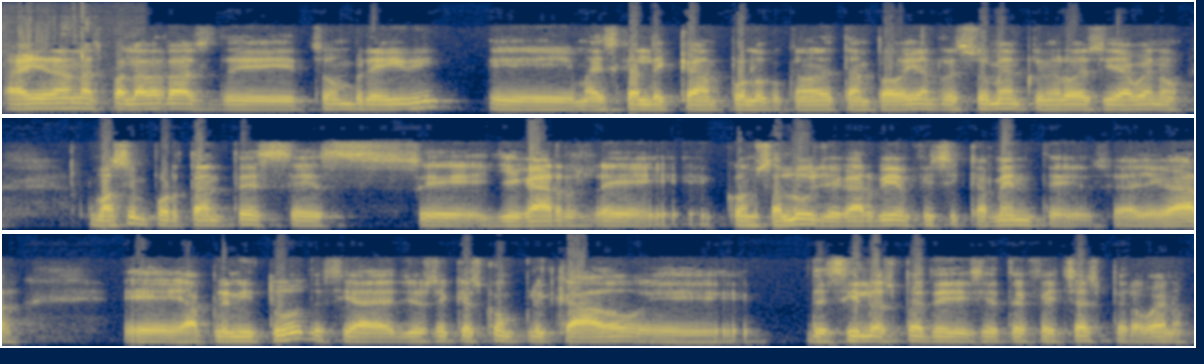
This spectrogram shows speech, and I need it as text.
Ahí eran las palabras de Tom Brady, eh, mariscal de campo, los Bucaneros de Tampa Bay. En resumen, primero decía, bueno, lo más importante es, es eh, llegar eh, con salud, llegar bien físicamente, o sea, llegar eh, a plenitud. Decía, yo sé que es complicado decirlo después de 17 fechas, pero bueno,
